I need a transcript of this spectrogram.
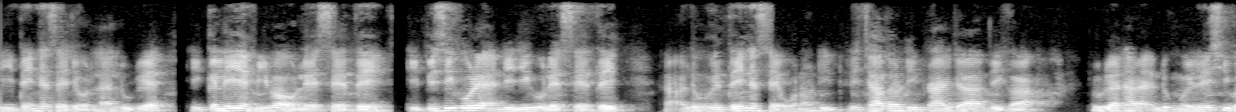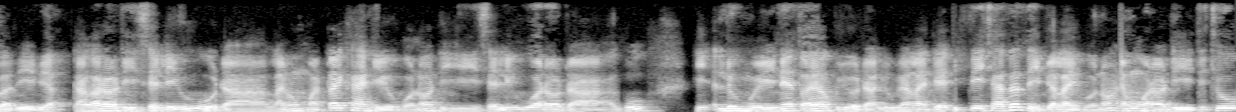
ဒီ30ကျော်လှမ်းလူတယ်ဒီကလေးရဲ့မိဘကိုလည်း10သိန်းဒီပစ္စည်းခိုးတဲ့ NDG ကိုလည်း10သိန်းအလူငွေ30ပေါ့နော်ဒီတခြားသောဒီ private တွေက လူရထားတဲ့အလူငွေလေးရှိပါသေးရဲ့ဗျဒါကတော့ဒီ14ဦးကိုဒါ line ပေါ်မှာတိုက်ခိုက်နေလို့ပေါ့နော်ဒီ14ဦးကတော့ဒါအခုဒီအလူငွေနဲ့တွားရောက်ပြီးတော့ဒါလူရန်လိုက်တယ်ဒီတေချာသက်တွေပြတ်လိုက်ပေါ့နော်အဲ့မှာတော့ဒီတချို့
